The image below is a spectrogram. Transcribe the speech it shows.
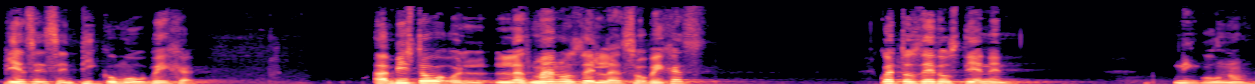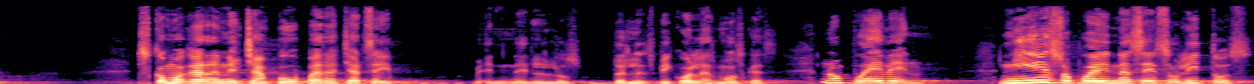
pienses en ti como oveja. ¿Han visto las manos de las ovejas? ¿Cuántos dedos tienen? Ninguno. Entonces, ¿cómo agarran el champú para echarse en los, les picó las moscas? No pueden. Ni eso pueden hacer solitos.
